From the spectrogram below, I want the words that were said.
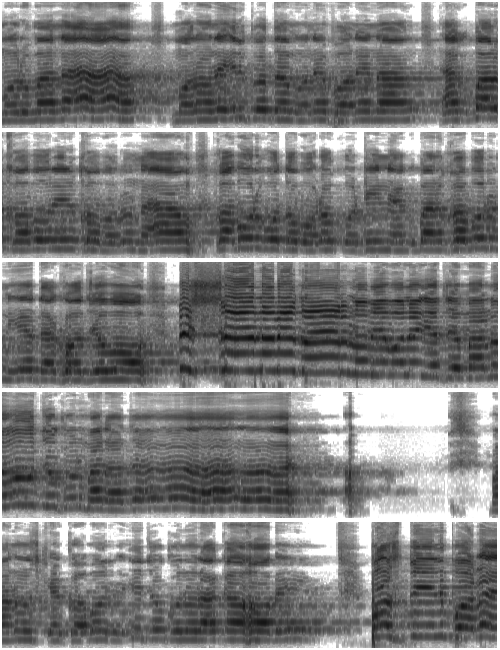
মরবা না। মরণের কথা মনে পড়ে না। একবার খবরের খবর নাও। খবর কত বড় কঠিন। একবার খবর নিয়ে দেখো যুবক। বিশ্ব নবী দয়ার নবী বলে গেছে, মানুষ যখন মারা যায়, মানুষকে কবরে যখন রাখা হবে, পাঁচ দিন পরে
